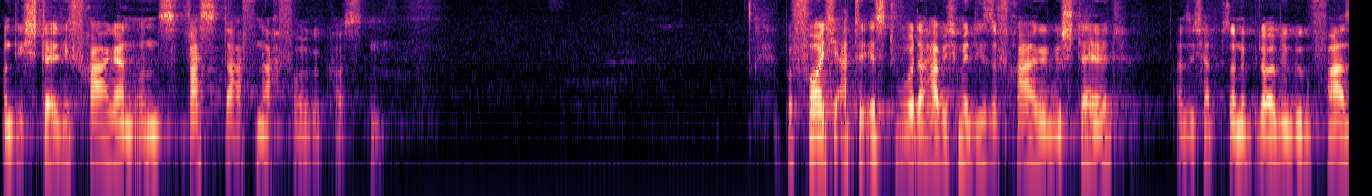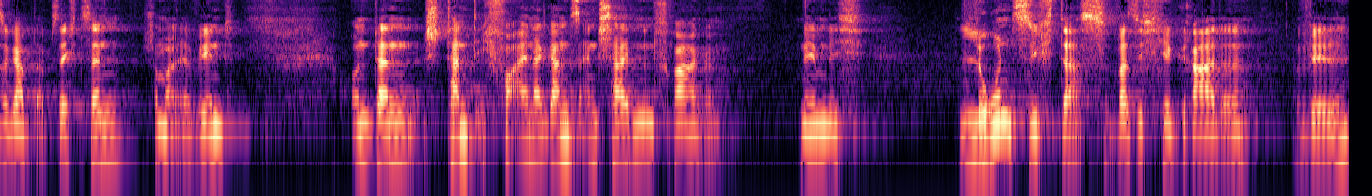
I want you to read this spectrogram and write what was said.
Und ich stelle die Frage an uns, was darf Nachfolge kosten? Bevor ich Atheist wurde, habe ich mir diese Frage gestellt. Also ich habe so eine gläubige Phase gehabt ab 16, schon mal erwähnt. Und dann stand ich vor einer ganz entscheidenden Frage, nämlich, lohnt sich das, was ich hier gerade will,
